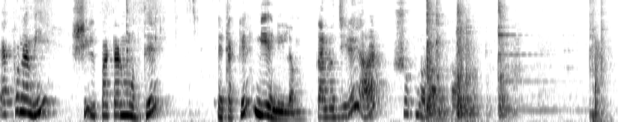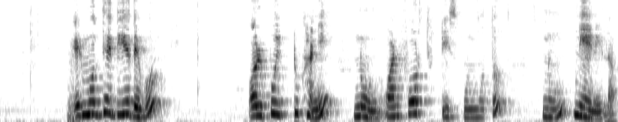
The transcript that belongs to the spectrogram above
এখন আমি শিলপাটার মধ্যে এটাকে নিয়ে নিলাম, কালো জিরে আর শুকনো লঙ্কা। এর মধ্যে দিয়ে দেব অল্প একটুখানি নুন ওয়ান ফোর্থ টিস্পুন মতো নুন নিয়ে নিলাম।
